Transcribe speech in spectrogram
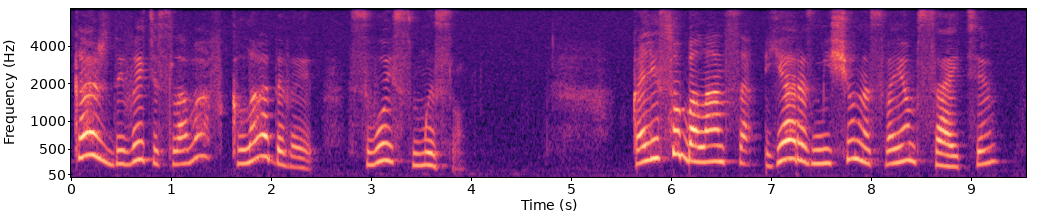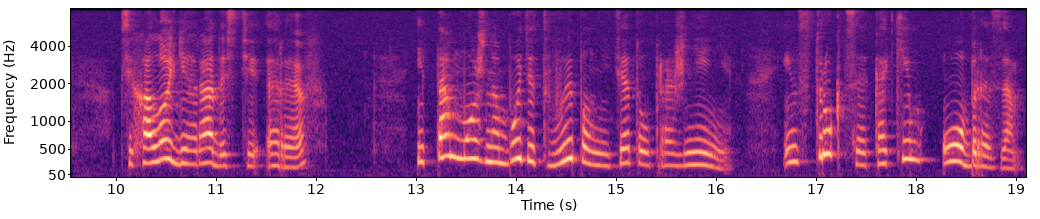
каждый в эти слова вкладывает свой смысл. Колесо баланса я размещу на своем сайте «Психология радости РФ», и там можно будет выполнить это упражнение. Инструкция, каким образом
